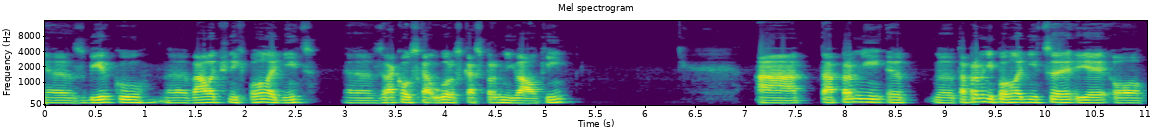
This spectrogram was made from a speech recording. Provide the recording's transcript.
eh, sbírku eh, válečných pohlednic z Rakouska, Uhorska z první války. A ta první, ta první pohlednice je o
